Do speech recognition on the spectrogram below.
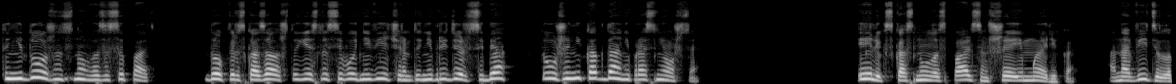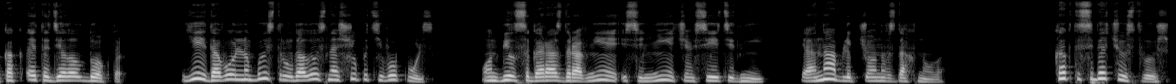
«Ты не должен снова засыпать. Доктор сказал, что если сегодня вечером ты не придешь в себя, то уже никогда не проснешься. Эликс коснулась пальцем шеи Мэрика. Она видела, как это делал доктор. Ей довольно быстро удалось нащупать его пульс. Он бился гораздо ровнее и сильнее, чем все эти дни, и она облегченно вздохнула. «Как ты себя чувствуешь?»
